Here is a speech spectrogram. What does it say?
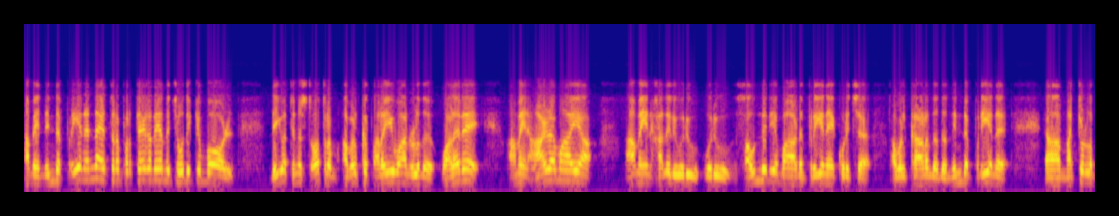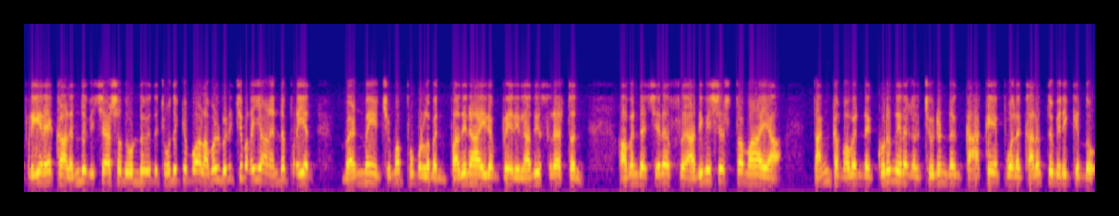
അവൻ നിന്റെ പ്രിയൻ എന്നാ എത്ര പ്രത്യേകത എന്ന് ചോദിക്കുമ്പോൾ ദൈവത്തിന് സ്തോത്രം. അവൾക്ക് പറയുവാനുള്ളത് വളരെ അമേൻ ആഴമായ ആമേൻ ഹലൽ ഒരു ഒരു സൗന്ദര്യമാണ് പ്രിയനെ കുറിച്ച് അവൾ കാണുന്നത്. നിന്റെ പ്രിയന് മറ്റുള്ള പ്രിയരേക്കാൾ എന്ത് വിശേഷത ഉണ്ട് എന്ന് ചോദിക്കുമ്പോൾ അവൾ വിളിച്ചു പറയുകയാണ് എന്റെ പ്രിയൻ വെണ്മയും ചുമപ്പുമുള്ളവൻ പതിനായിരം പേരിൽ അതിശ്രേഷ്ഠൻ. അവന്റെ ശിരസ് അതിവിശിഷ്ടമായ തങ്കം അവന്റെ കുറുനിരകൾ ചുരുണ്ടും കാക്കയെ പോലെ കറുത്തുമിരിക്കുന്നു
